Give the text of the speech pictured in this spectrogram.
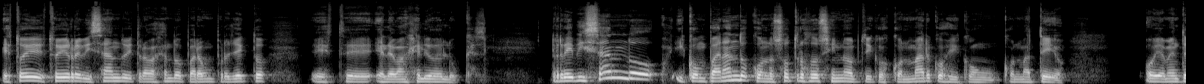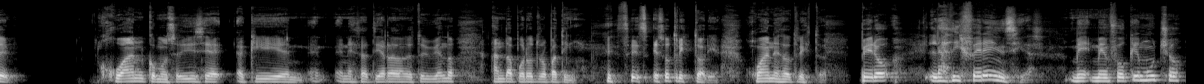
Estoy, estoy revisando y trabajando para un proyecto, este, el Evangelio de Lucas. Revisando y comparando con los otros dos sinópticos, con Marcos y con, con Mateo, obviamente Juan, como se dice aquí en, esta tierra donde estoy viviendo, anda por otro patín. Es, otra historia. Juan es otra historia. Pero las diferencias, me, enfoqué mucho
